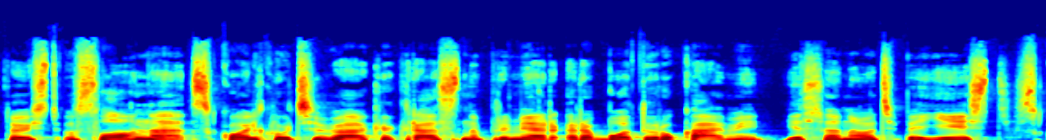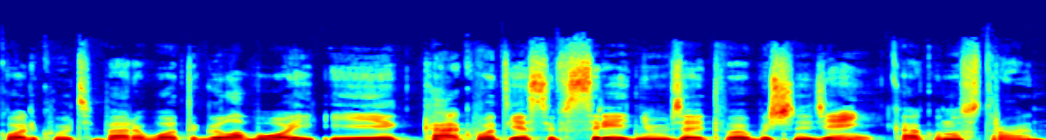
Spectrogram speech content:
То есть, условно, сколько у тебя как раз, например, работы руками, если она у тебя есть, сколько у тебя работы головой, и как вот если в среднем взять твой обычный день, как он устроен?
